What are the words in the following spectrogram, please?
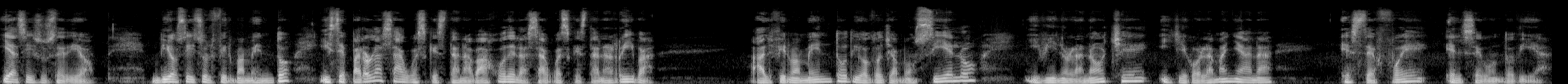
Y así sucedió. Dios hizo el firmamento y separó las aguas que están abajo de las aguas que están arriba. Al firmamento Dios lo llamó cielo, y vino la noche, y llegó la mañana, este fue el segundo día.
